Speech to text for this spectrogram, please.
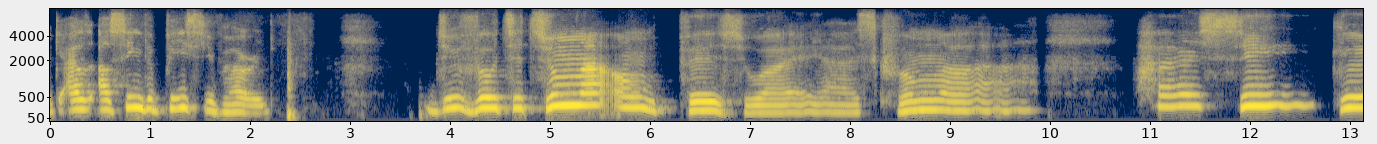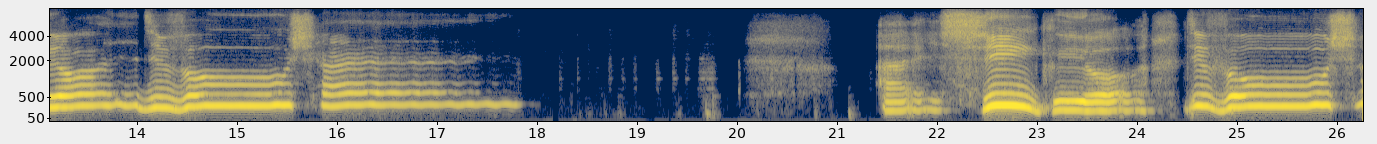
Okay, I'll, I'll sing the piece you've heard. Devoted to my own peace, why ask for more? I seek your devotion. I seek your devotion.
